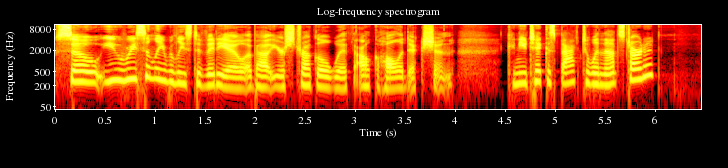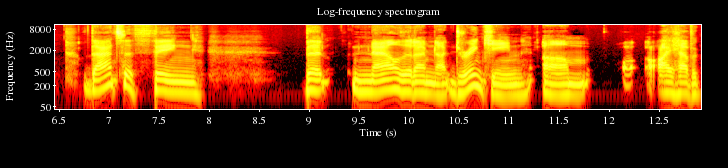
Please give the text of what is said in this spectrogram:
So, you recently released a video about your struggle with alcohol addiction. Can you take us back to when that started? That's a thing that now that I'm not drinking, um, I have a,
